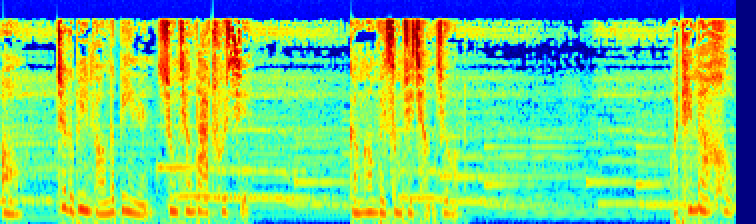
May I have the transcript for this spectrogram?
哦，这个病房的病人胸腔大出血，刚刚被送去抢救了。我听到后，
